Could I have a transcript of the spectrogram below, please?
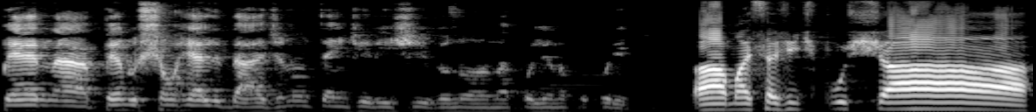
pé, na, pé no chão realidade, não tem dirigível no- na Colina Cocorico. Ah, mas se a gente puxar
